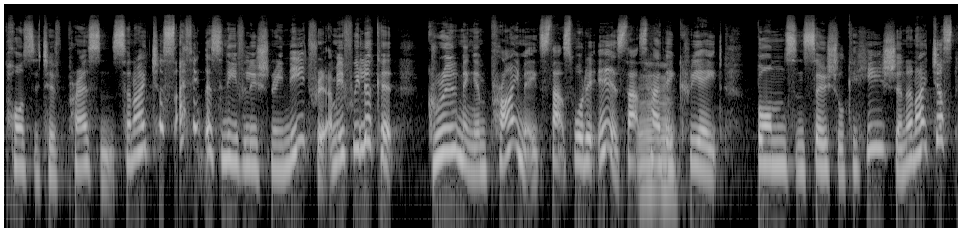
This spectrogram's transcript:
positive presence. And I just, I think there's an evolutionary need for it. I mean, if we look at grooming in primates. That's what it is. That's how they mm-hmm. create bonds and social cohesion. And I just.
